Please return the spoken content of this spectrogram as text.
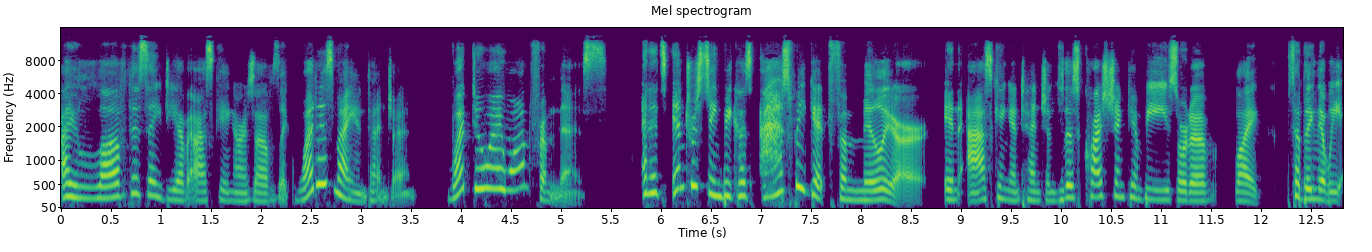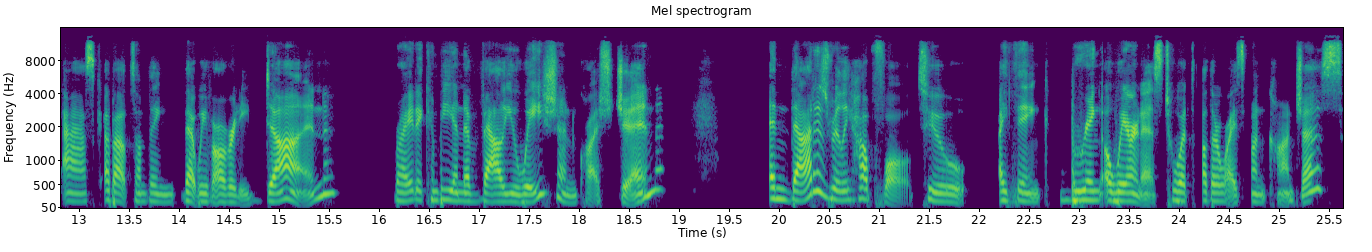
I love this idea of asking ourselves, like, what is my intention? What do I want from this? And it's interesting because as we get familiar in asking intentions, this question can be sort of like something that we ask about something that we've already done, right? It can be an evaluation question. And that is really helpful to, I think, bring awareness to what's otherwise unconscious.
